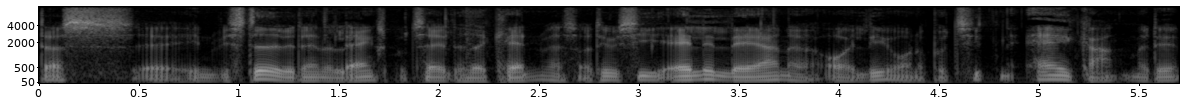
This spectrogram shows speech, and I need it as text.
der øh, investerede vi i den læringsportal, der hedder Canvas, og det vil sige, at alle lærerne og eleverne på titlen er i gang med den.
